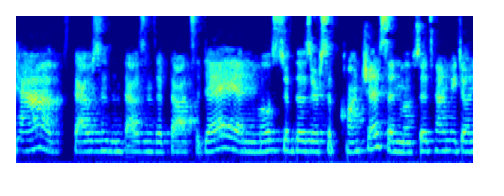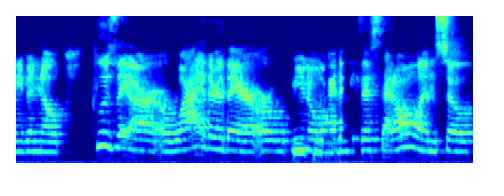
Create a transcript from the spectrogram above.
have thousands and thousands of thoughts a day and most of those are subconscious and most of the time we don't even know whose they are or why they're there or you know mm-hmm. why they mm-hmm. exist at all and so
